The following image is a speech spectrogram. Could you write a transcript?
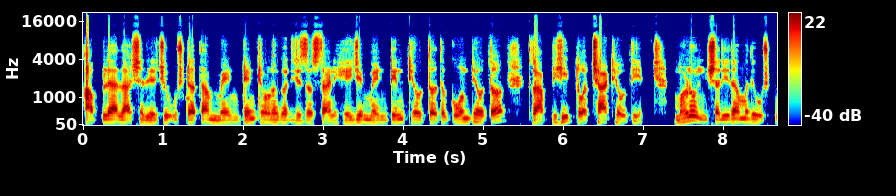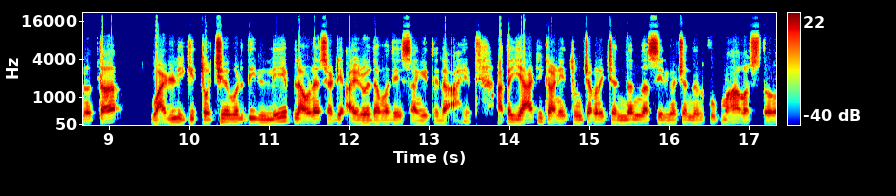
आपल्याला शरीराची उष्णता मेंटेन ठेवणं गरजेचं असतं आणि हे जे मेंटेन ठेवतं तर कोण ठेवतं? तर आपली ही त्वचा ठेवते. म्हणून शरीरामध्ये उष्णता वाढली की त्वचेवरती लेप लावण्यासाठी आयुर्वेदामध्ये सांगितलेलं आहे. आता या ठिकाणी तुमच्याकडे चंदन नसेल किंवा चंदन खूप महाग असतं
